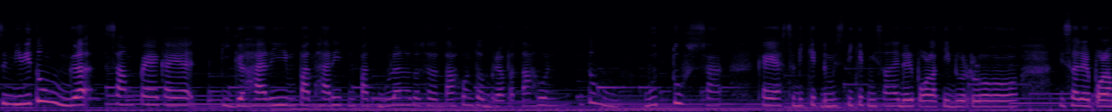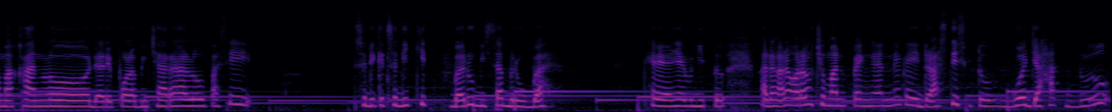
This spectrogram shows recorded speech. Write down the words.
sendiri tuh nggak sampai kayak tiga hari empat hari empat bulan atau satu tahun atau berapa tahun. Itu butuh sa kayak sedikit demi sedikit. Misalnya dari pola tidur lo misalnya dari pola makan lo dari pola bicara lo pasti sedikit sedikit baru bisa berubah kayaknya begitu. Kadang-kadang orang cuman pengennya kayak drastis gitu. Gue jahat dulu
